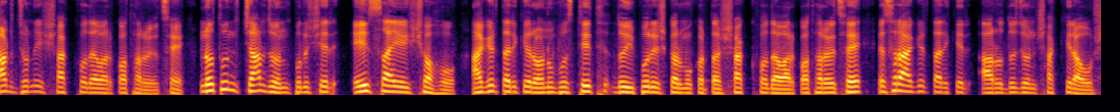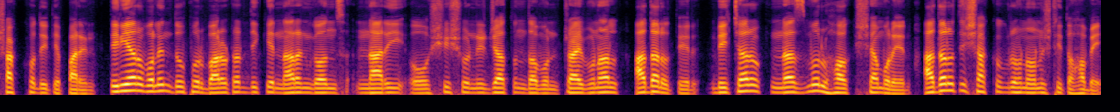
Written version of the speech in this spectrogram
আট জনের সাক্ষ্য দেওয়ার কথা রয়েছে। নতুন চারজন পুলিশের এসআইএ সহ আগের তারিখের অনুপস্থিত দুই পুলিশ কর্মকর্তার সাক্ষ্য দেওয়ার কথা রয়েছে। এছাড়া আগের তারিখের আরও দুজন সাক্ষীরাও সাক্ষ্য দিতে পারেন। তিনি আরও বলেন, দুপুর বারোটার দিকে নারায়ণগঞ্জ নারী ও শিশু নির্যাতন দমন ট্রাইব্যুনাল আদালতের বিচারক নাজমুল হক শ্যামরের আদালতে সাক্ষ্য গ্রহণ অনুষ্ঠিত হবে।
